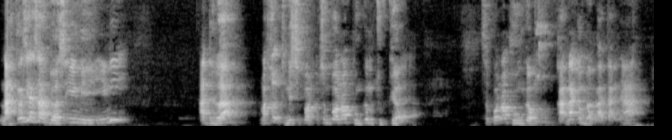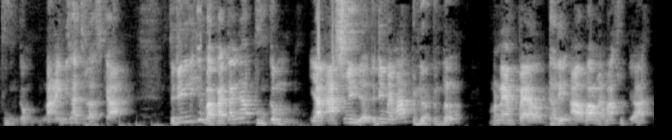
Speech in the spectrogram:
Nah, saya bahas ini, ini adalah masuk jenis sempono bungkem juga ya. Sempono bungkem, karena kembang kacangnya bungkem. Nah, ini saya jelaskan. Jadi ini kembang kacangnya bungkem yang asli ya. Jadi memang benar-benar menempel. Dari awal memang sudah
